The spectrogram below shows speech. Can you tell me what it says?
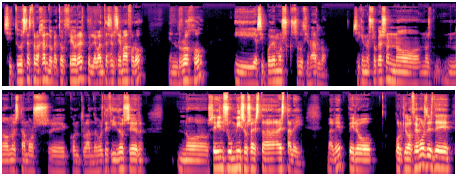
si tú estás trabajando 14 horas, pues levantas el semáforo en rojo y así podemos solucionarlo. Así que en nuestro caso no, no, lo estamos eh, controlando. Hemos decidido ser, no, ser insumisos a esta, a esta ley, ¿vale? Pero porque lo hacemos desde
